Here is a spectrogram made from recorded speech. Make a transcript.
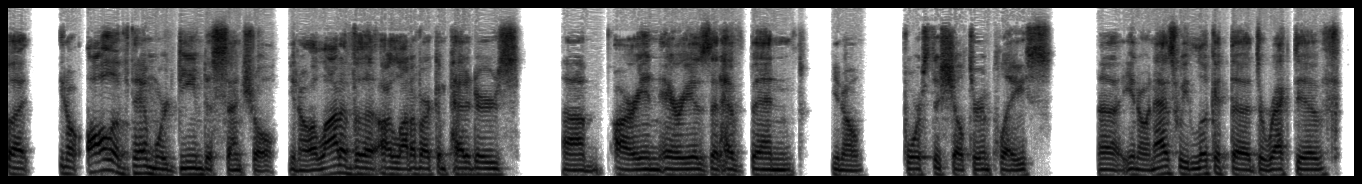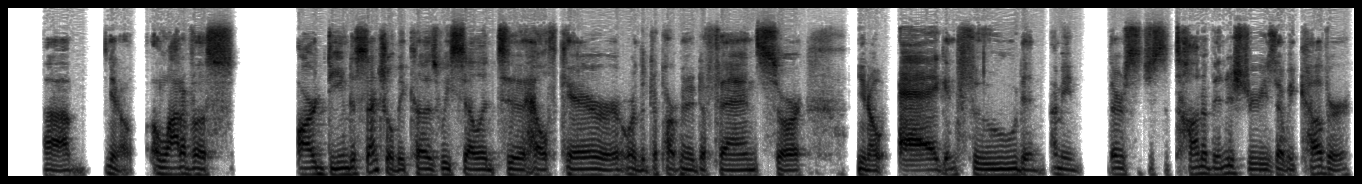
But you know, all of them were deemed essential. You know, a lot of the a lot of our competitors um, are in areas that have been you know forced to shelter in place. Uh, you know, and as we look at the directive, um, you know, a lot of us are deemed essential because we sell into healthcare or, or the Department of Defense or you know ag and food and I mean there's just a ton of industries that we cover,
